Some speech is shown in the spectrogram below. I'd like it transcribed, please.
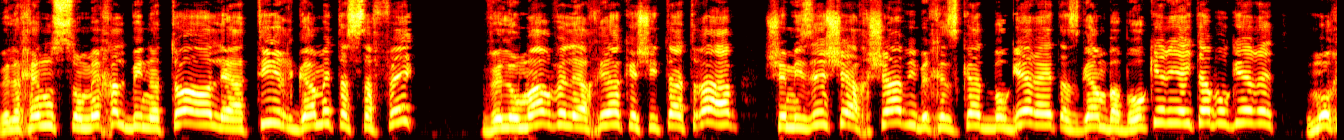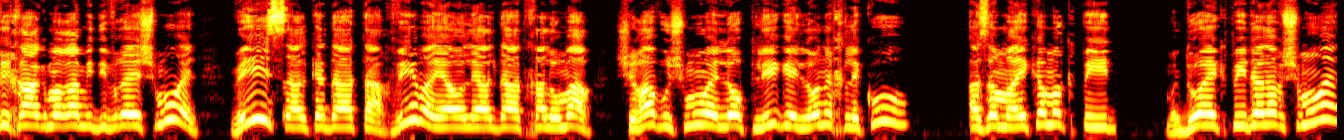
ולכן הוא סומך על בינתו להתיר גם את הספק ולומר ולהכריע כשיטת רב, שמזה שעכשיו היא בחזקת בוגרת, אז גם בבוקר היא הייתה בוגרת. מוכיחה הגמרא מדברי שמואל, ואי סלקא דעתך, ואם היה עולה על דעתך לומר שרב ושמואל לא פליגי, לא נחלקו, אז המייקה מקפיד. מדוע הקפיד עליו שמואל?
